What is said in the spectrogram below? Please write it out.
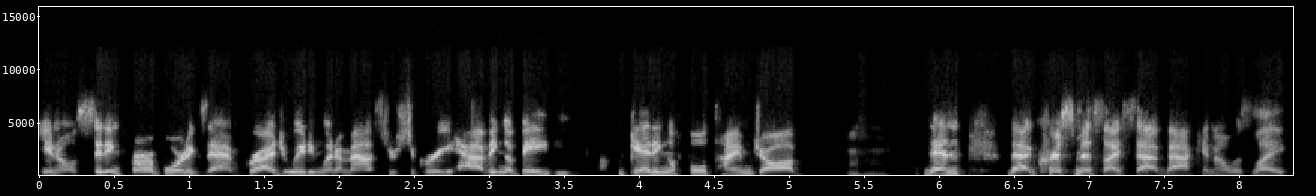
you know, sitting for a board exam, graduating with a master's degree, having a baby, getting a full time job Mhm. then that Christmas I sat back and I was like,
